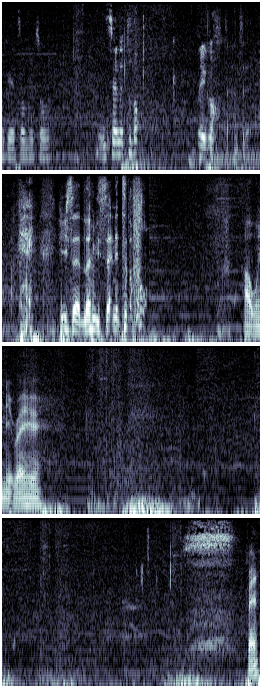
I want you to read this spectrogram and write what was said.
Okay, it's over, it's over. Send it to the. There you go. That's it. Okay. You said, let me send it to the floor. I'll win it right here. Ben?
